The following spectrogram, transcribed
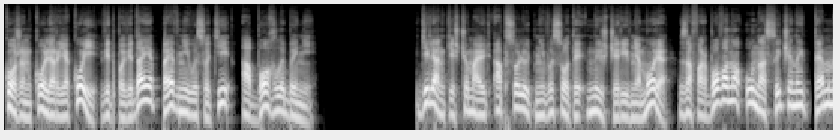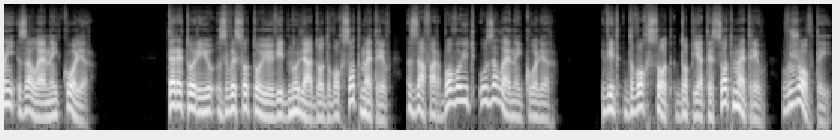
кожен колір якої відповідає певній висоті або глибині. Ділянки, що мають абсолютні висоти нижче рівня моря, зафарбовано у насичений темний зелений колір. Територію з висотою від 0 до 200 метрів зафарбовують у зелений колір, від 200 до 500 метрів в жовтий.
